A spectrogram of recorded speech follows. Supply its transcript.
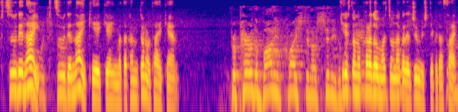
普通でない、普通でない経験、また神との体験。キリストの体を街の中で準備してください。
